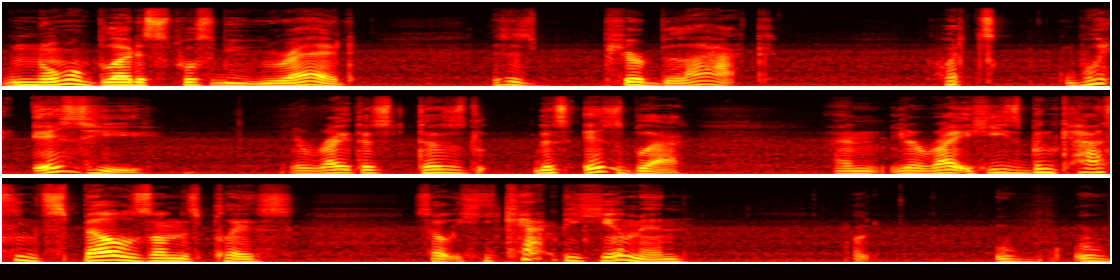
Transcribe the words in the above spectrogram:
normal blood is supposed to be red. This is pure black. What's, what is he? You're right. This does, this is black, and you're right. He's been casting spells on this place, so he can't be human. Or W-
